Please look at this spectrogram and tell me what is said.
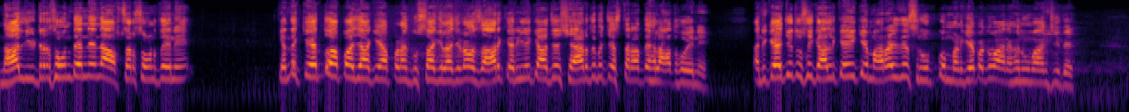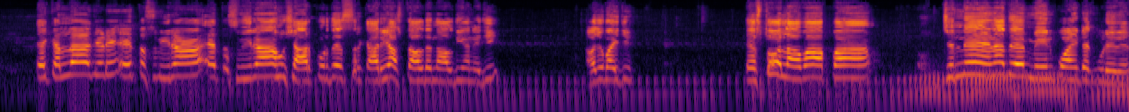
ਨਾ ਲੀਡਰ ਸੁਣਦੇ ਨੇ, ਨਾ ਅਫਸਰ ਸੁਣਦੇ ਨੇ। ਕਹਿੰਦੇ ਕਿ ਤੋਂ ਆਪਾਂ ਜਾ ਕੇ ਆਪਣਾ ਗੁੱਸਾ ਗਿਲਾ ਜਿਹੜਾ ਉਹ ਜ਼ਾਹਰ ਕਰੀਏ ਕਿ ਅੱਜ ਸ਼ਹਿਰ ਦੇ ਵਿੱਚ ਇਸ ਤਰ੍ਹਾਂ ਦੇ ਹਾਲਾਤ ਹੋਏ ਨੇ। ਅਨਿਕੇਤ ਜੀ ਤੁਸੀਂ ਗੱਲ ਕਹੀ ਕਿ ਮਹਾਰਾਜ ਦੇ ਸਰੂਪ ਘੁੰਮਣ ਗਏ ਭਗਵਾਨ ਹਨੂਮਾਨ ਜੀ ਦੇ। ਇਹ ਕੱਲਾ ਜਿਹੜੇ ਇਹ ਤਸਵੀਰਾਂ ਇਹ ਤਸਵੀਰਾਂ ਹੁਸ਼ਿਆਰਪੁਰ ਦੇ ਸਰਕਾਰੀ ਹਸਪਤਾਲ ਦੇ ਨਾਲ ਦੀਆਂ ਨੇ ਜੀ। ਆਜੋ ਬਾਈ ਜੀ। ਇਸ ਤੋਂ ਇਲਾਵਾ ਆਪਾਂ ਜਿੰਨੇ ਇਹਨਾਂ ਦੇ ਮੇਨ ਪੁਆਇੰਟ ਹੈ ਕੂੜੇ ਦੇ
